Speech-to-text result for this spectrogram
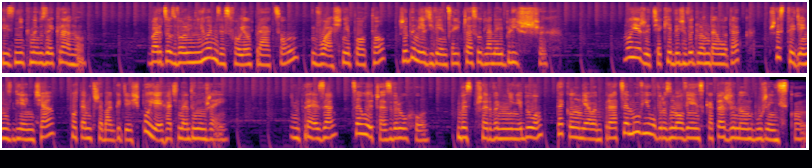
i zniknął z ekranu. Bardzo zwolniłem ze swoją pracą, właśnie po to, żeby mieć więcej czasu dla najbliższych. Moje życie kiedyś wyglądało tak, przez tydzień zdjęcia, potem trzeba gdzieś pojechać na dłużej. Impreza, cały czas w ruchu. Bez przerwy mnie nie było, taką miałem pracę mówił w rozmowie z Katarzyną Burzyńską.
